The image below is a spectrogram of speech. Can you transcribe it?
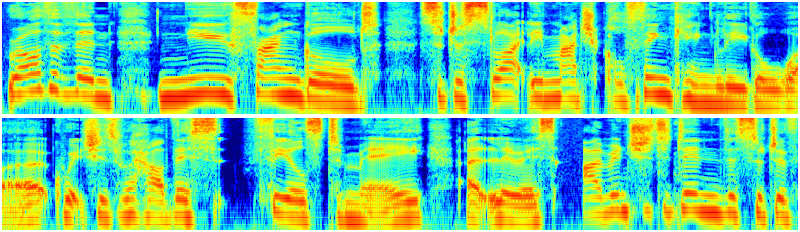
rather than newfangled sort of slightly magical thinking legal work, which is how this feels to me at Lewes. I'm interested in the sort of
